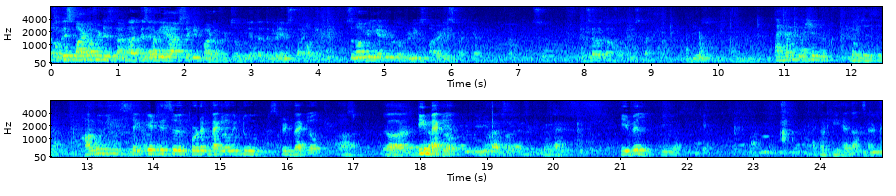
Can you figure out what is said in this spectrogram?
So this part of it is done. Uh, this then part- we have second part of it. So Yeah, the, the produce part. Okay. So now we'll get into the produce part. Produce part, yeah. So, whoever comes for produce part. I have a question from this. How do we segregate this uh, product backlog into sprint backlog, uh, team backlog? He will. He will. Okay. I thought he has answered.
